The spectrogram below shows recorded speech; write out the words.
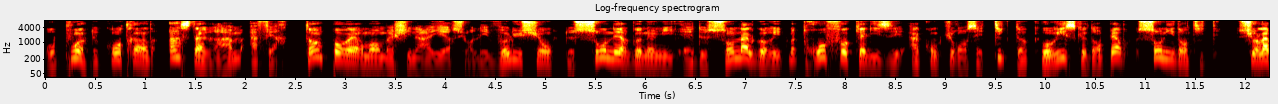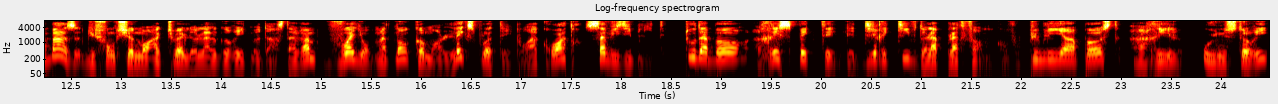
au point de contraindre Instagram à faire temporairement machine arrière sur l'évolution de son ergonomie et de son algorithme trop focalisé à concurrencer TikTok au risque d'en perdre son identité. Sur la base du fonctionnement actuel de l'algorithme d'Instagram, voyons maintenant comment l'exploiter pour accroître sa visibilité. Tout d'abord, respectez les directives de la plateforme. Quand vous publiez un post, un reel ou une story,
